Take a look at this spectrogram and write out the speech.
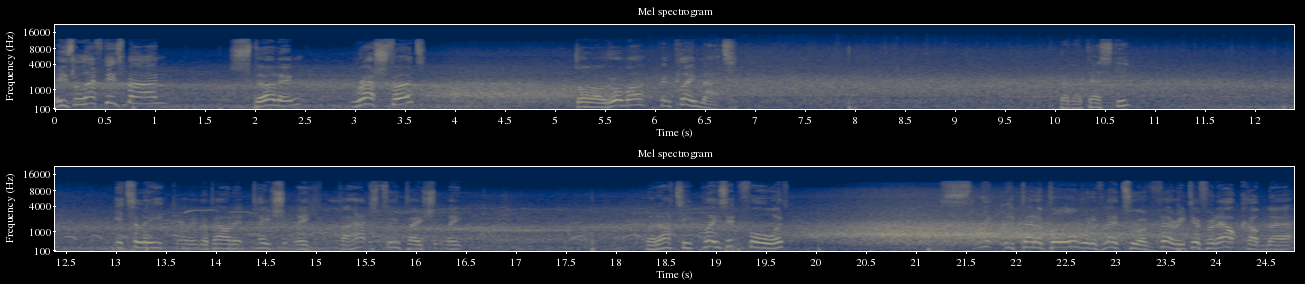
He's left his man. Sterling. Rashford. Donnarumma can claim that. Bernardeschi. Italy going about it patiently, perhaps too patiently. Verratti plays it forward. Slightly better ball would have led to a very different outcome there.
